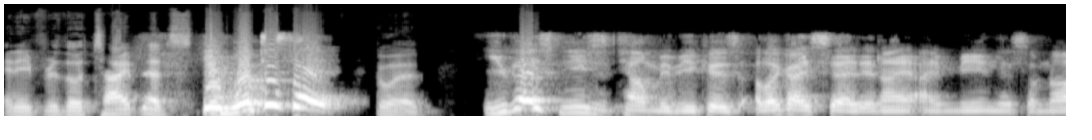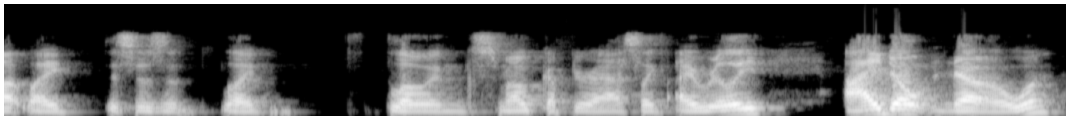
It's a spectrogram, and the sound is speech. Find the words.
And if you're the type that's Yeah, what does that go ahead. you guys need to tell me because like i said and I, I mean this i'm not like this isn't like blowing smoke up your ass. Like i really i don't know.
